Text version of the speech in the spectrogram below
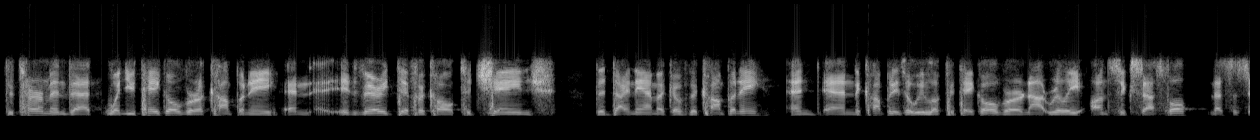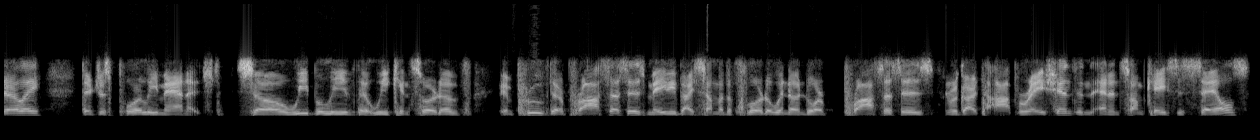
determined that when you take over a company and it's very difficult to change the dynamic of the company and and the companies that we look to take over are not really unsuccessful necessarily they're just poorly managed. So we believe that we can sort of improve their processes, maybe by some of the Florida window and door processes in regard to operations and, and in some cases sales,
